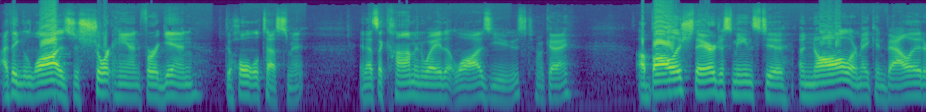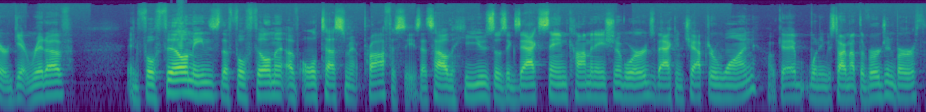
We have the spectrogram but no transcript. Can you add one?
I think law is just shorthand for, again, the whole Old Testament. And that's a common way that law is used, okay? Abolish there just means to annul or make invalid or get rid of. And fulfill means the fulfillment of Old Testament prophecies. That's how he used those exact same combination of words back in chapter 1, okay, when he was talking about the virgin birth.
